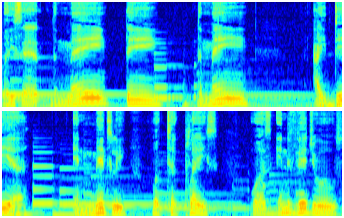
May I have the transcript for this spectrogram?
But he said the main thing, the main idea and mentally what took place was individuals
